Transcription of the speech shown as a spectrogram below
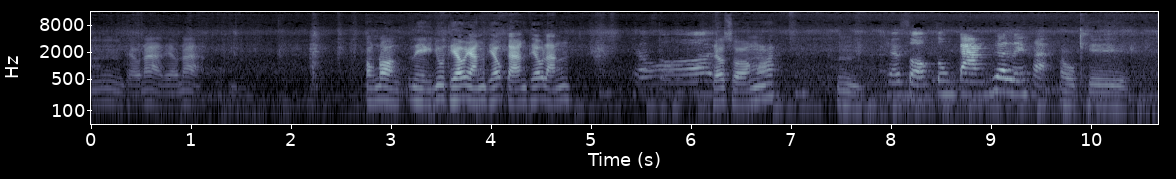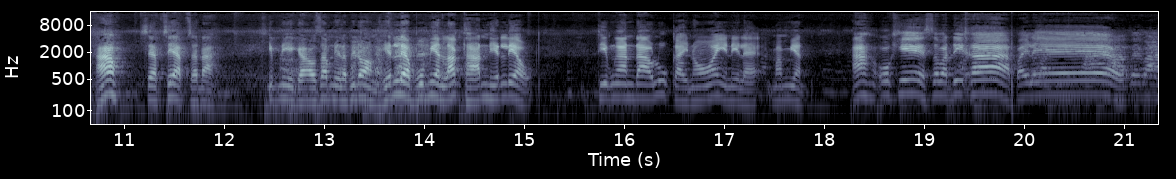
อืมแถวหน้าแถวหน้าน้องๆนี่อยู่แถวหยังแถวกลางแถวหลัง แถวสองเนาะอืมแถวสองตรงกลางเพื่อนเลยค่ะ โอเคเอาแซ่บแซ่บๆซะนะค ลิปนี้ก็เอาซ้ำนี่ละพี่น้อง เห็นแล้วผู้เมียนหลักฐานเห็นแล้วทีมงานดาวลูกไก่น้อยนี่แหละ มาเมียนอะโอเค สวัสดีค่ะ ไปแล้วบ๊ายบา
